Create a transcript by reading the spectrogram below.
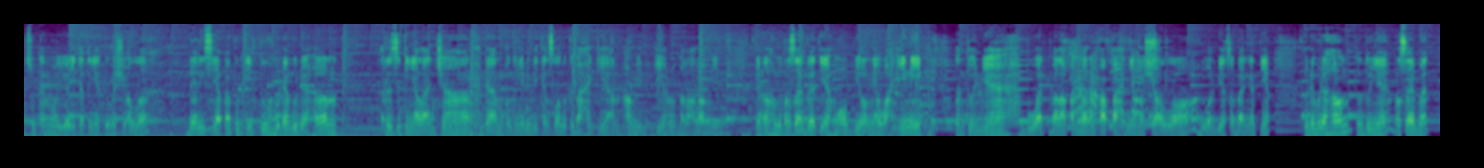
Suka moyo ya katanya itu Masya Allah. Dari siapa pun itu mudah-mudahan rezekinya lancar dan tentunya diberikan selalu kebahagiaan. Amin. Ya Rabbal Alamin. Dan Alhamdulillah persahabat ya, mobil mewah ini tentunya buat balapan bareng papahnya Masya Allah. Luar biasa banget ya. Mudah-mudahan tentunya persahabat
